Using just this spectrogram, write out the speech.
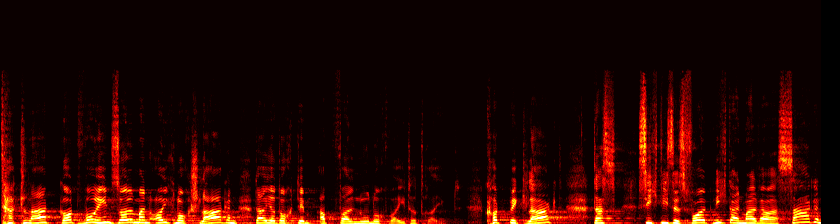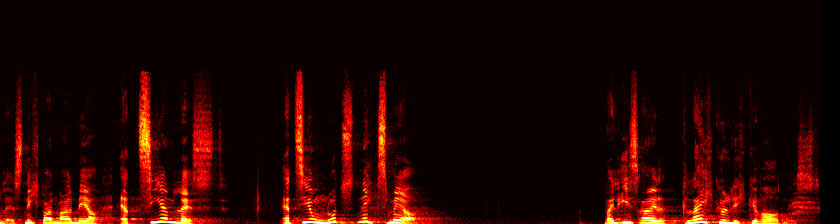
Da klagt Gott, wohin soll man euch noch schlagen, da ihr doch dem Abfall nur noch weiter treibt. Gott beklagt, dass sich dieses Volk nicht einmal was sagen lässt, nicht einmal mehr erziehen lässt. Erziehung nutzt nichts mehr weil Israel gleichgültig geworden ist.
